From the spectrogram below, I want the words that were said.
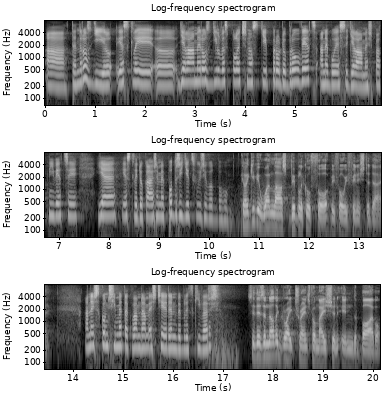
A ten rozdíl, jestli uh, děláme rozdíl ve společnosti pro dobrou věc, anebo jestli děláme špatné věci, je, jestli dokážeme podřídit svůj život Bohu. Can I give you one last biblical thought before we finish today? A než skončíme, tak vám dám ještě jeden biblický verš. See, there's another great transformation in the Bible.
